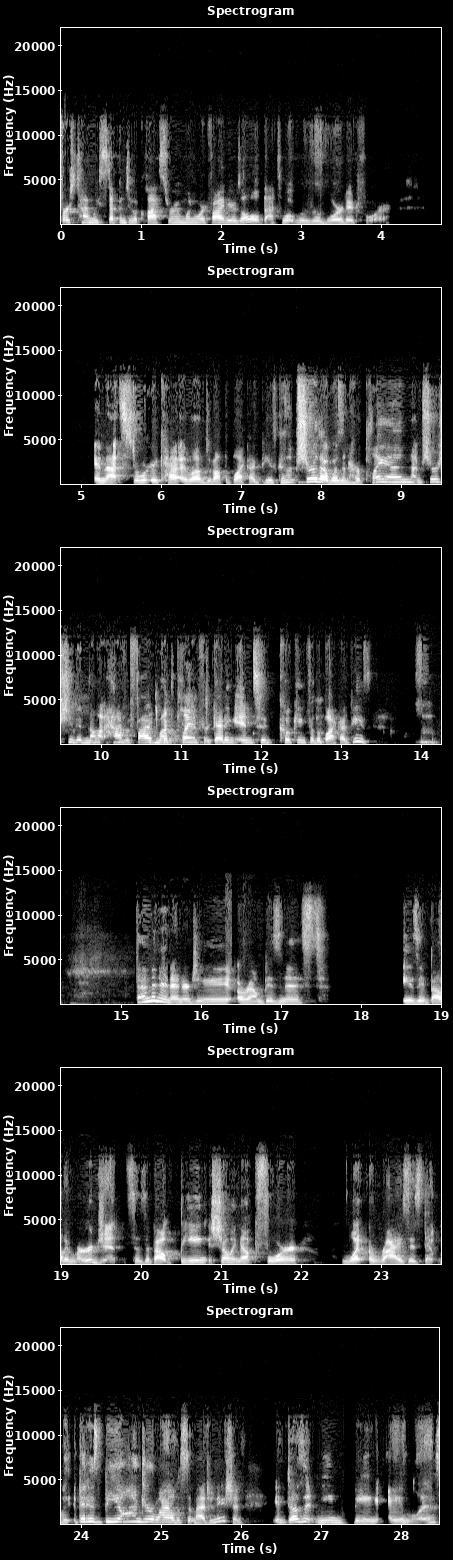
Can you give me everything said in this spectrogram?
first time we step into a classroom when we're five years old, that's what we're rewarded for. And that story, Kat, I loved about the black eyed peas because I'm sure that wasn't her plan. I'm sure she did not have a five month plan for getting into cooking for the black eyed peas feminine energy around business is about emergence is about being showing up for what arises that that is beyond your wildest imagination. It doesn't mean being aimless.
